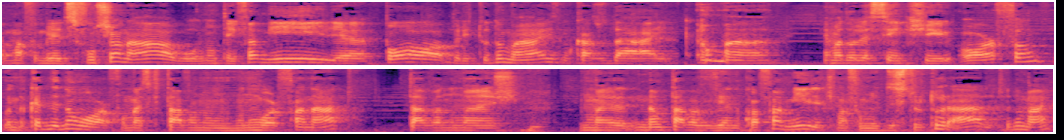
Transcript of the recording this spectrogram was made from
uma família disfuncional, ou não tem família, pobre e tudo mais. No caso da Ai, é uma, é uma adolescente órfã, quer dizer, não órfã, mas que estava num, num orfanato, estava numa, numa, não estava vivendo com a família, tinha uma família desestruturada e tudo mais.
